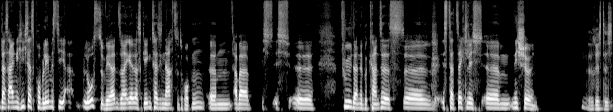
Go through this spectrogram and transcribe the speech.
das eigentlich nicht das Problem ist, die loszuwerden, sondern eher das Gegenteil, sie nachzudrucken. Ähm, aber ich, ich äh, fühle deine Bekannte, es äh, ist tatsächlich ähm, nicht schön. Richtig.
